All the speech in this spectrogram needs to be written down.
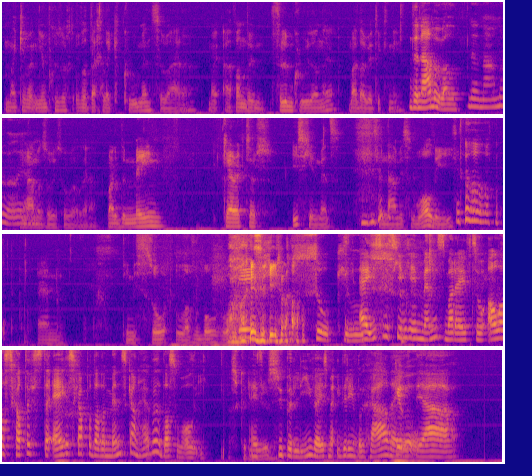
Maar ik heb het niet opgezocht of dat, dat gelijk crewmensen waren. Maar, ah, van de filmcrew dan, hè. Maar dat weet ik niet. De namen wel. De namen wel, De ja. namen sowieso wel, ja. Maar de main character is geen mens. Zijn naam is Wally. En die is zo lovable. Die is-. Zo cute. Hij is misschien geen mens, maar hij heeft zo alle schattigste eigenschappen dat een mens kan hebben. Dat is Wally. Dat is Hij is super lief, hij is met iedereen begaan. Hij, ja,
